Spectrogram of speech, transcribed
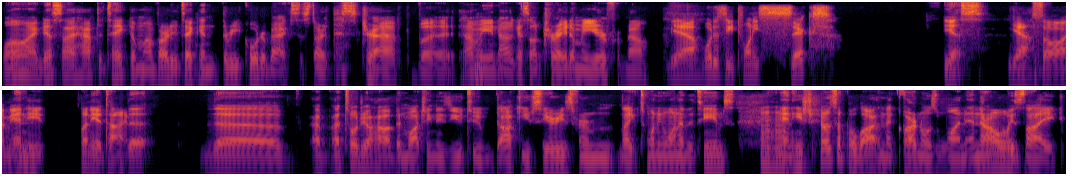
well, I guess I have to take him. I've already taken three quarterbacks to start this draft, but I mean, I guess I'll trade him a year from now. Yeah, what is he? Twenty six. Yes, Yeah, so I mean, And he plenty of time. the the I, I told you how I've been watching these YouTube docu series from like 21 of the teams, Mhm. and he shows up a lot in the Cardinals one, and they're always like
